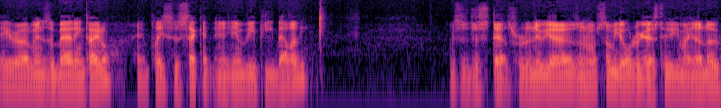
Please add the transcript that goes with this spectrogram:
A-Rod wins the batting title and places second in MVP balloting. This is just stats for the new guys and some of the older guys too. You might not know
